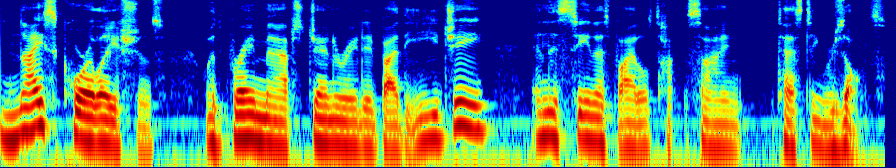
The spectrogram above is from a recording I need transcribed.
nice correlations with brain maps generated by the EEG and the CNS vital sign testing results.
